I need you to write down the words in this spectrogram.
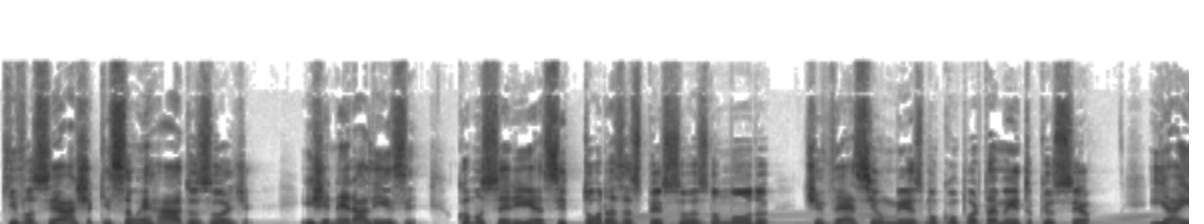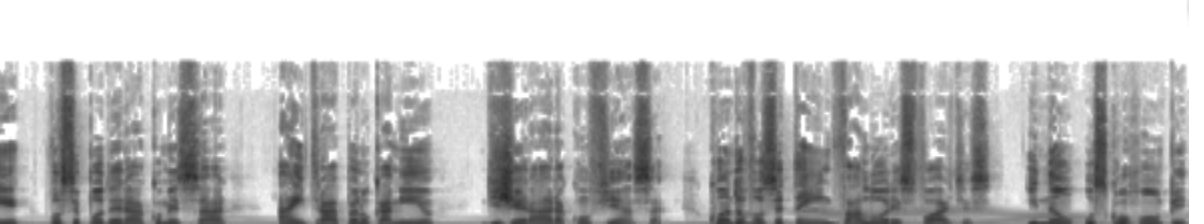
que você acha que são errados hoje, e generalize. Como seria se todas as pessoas no mundo tivessem o mesmo comportamento que o seu? E aí você poderá começar a entrar pelo caminho de gerar a confiança. Quando você tem valores fortes e não os corrompe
